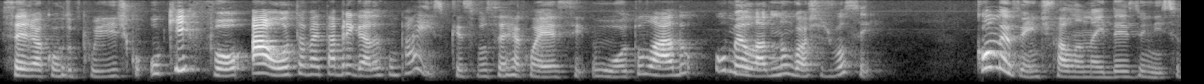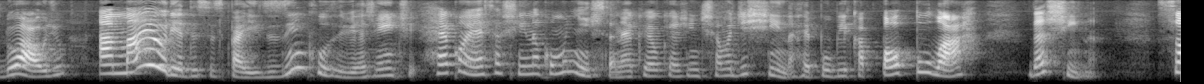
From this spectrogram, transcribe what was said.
seja acordo político, o que for, a outra vai estar brigada com o país. Porque se você reconhece o outro lado, o meu lado não gosta de você. Como eu venho te falando aí desde o início do áudio, a maioria desses países, inclusive a gente, reconhece a China comunista, né? Que é o que a gente chama de China, República Popular da China. Só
